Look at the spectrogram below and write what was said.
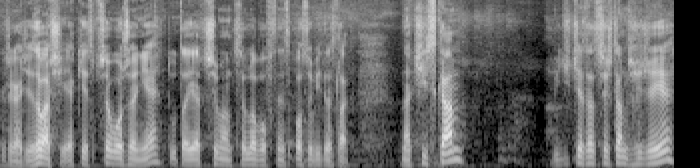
Czekajcie, zobaczcie, jakie jest przełożenie. Tutaj ja trzymam celowo w ten sposób i teraz tak. Naciskam. Widzicie coś tam się dzieje?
